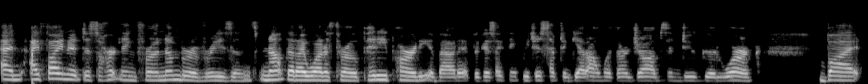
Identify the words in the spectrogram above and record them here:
and I find it disheartening for a number of reasons. Not that I want to throw a pity party about it, because I think we just have to get on with our jobs and do good work. But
